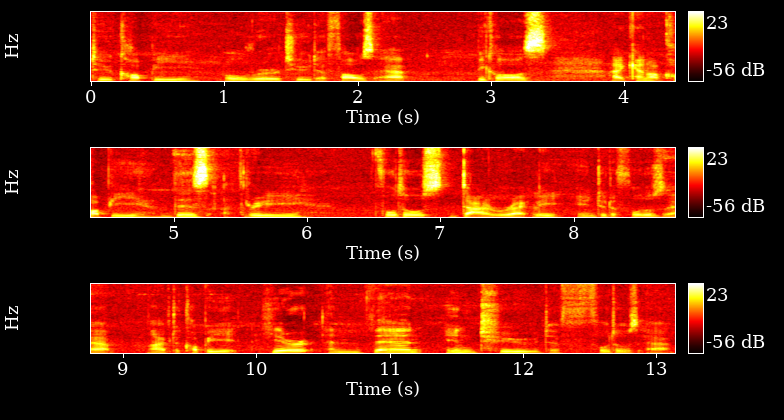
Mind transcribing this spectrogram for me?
to copy over to the Files app because I cannot copy these three photos directly into the Photos app. I have to copy it here and then into the Photos app.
